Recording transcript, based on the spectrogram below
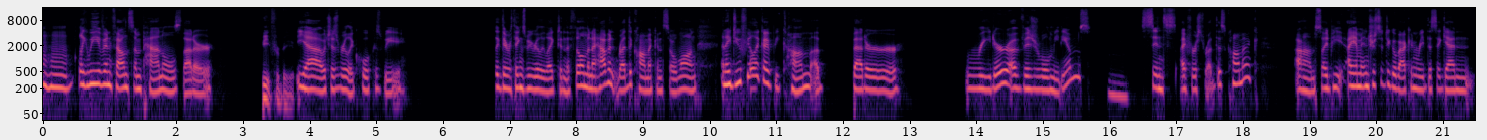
Mhm. Like we even found some panels that are beat for beat. Yeah, which is really cool because we like there were things we really liked in the film, and I haven't read the comic in so long, and I do feel like I've become a better reader of visual mediums Mm. since I first read this comic. Um, so I'd be I am interested to go back and read this again,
